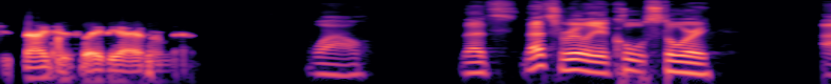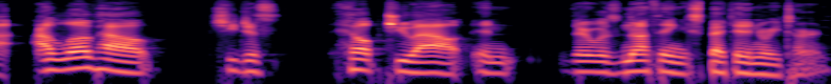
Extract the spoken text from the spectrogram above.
She's the nicest lady I ever met. Wow, that's that's really a cool story. I, I love how she just helped you out, and there was nothing expected in return.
